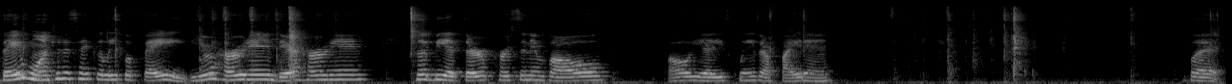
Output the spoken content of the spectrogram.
They want you to take a leap of faith. You're hurting, they're hurting. Could be a third person involved. Oh, yeah, these queens are fighting. But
